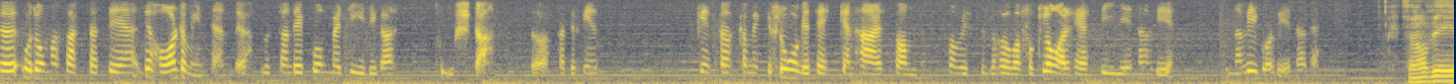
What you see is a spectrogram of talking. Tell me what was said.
Eh, och de har sagt att det, det har de inte ännu, utan det kommer tidigast torsdag. Så att det finns, finns ganska mycket frågetecken här som, som vi skulle behöva få klarhet i innan vi, innan vi går vidare. Sen har vi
